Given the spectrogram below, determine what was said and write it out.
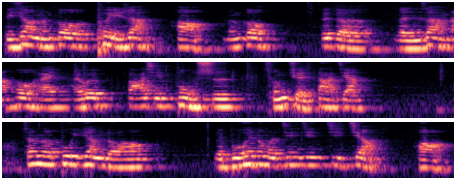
比较能够退让，哈，能够。这个忍让，然后还还会发心布施，成全大家，啊，真的不一样的哦，也不会那么斤斤计较，哈，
